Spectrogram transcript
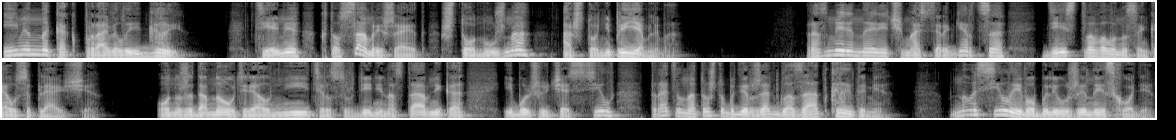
именно как правила игры, теми, кто сам решает, что нужно, а что неприемлемо. Размеренная речь мастера Герца действовала на Санька усыпляюще. Он уже давно утерял нить рассуждений наставника и большую часть сил тратил на то, чтобы держать глаза открытыми. Но силы его были уже на исходе.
